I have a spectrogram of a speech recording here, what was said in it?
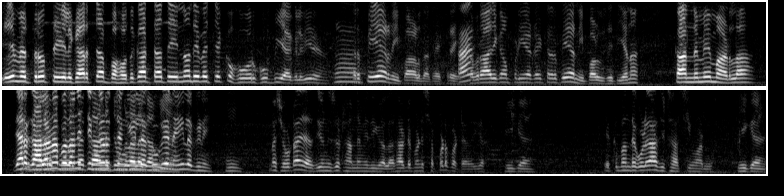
ਇਹ ਮਿੱਤਰੋ ਤੇਲ ਖਰਚਾ ਬਹੁਤ ਘੱਟ ਆ ਤੇ ਇਹਨਾਂ ਦੇ ਵਿੱਚ ਇੱਕ ਹੋਰ ਖੂਬੀ ਆ ਅਗਲਵੀਰ ਰਿਪੇਅਰ ਨਹੀਂ ਪਾਲਦਾ ਟਰੈਕਟਰ ਇਹ। ਸਵਰਾਜ ਕੰਪਨੀ ਦਾ ਟਰੈਕਟਰ ਰਿਪੇਅਰ ਨਹੀਂ ਪਾਲੂ ਛੇਤੀ ਹਨਾ? 91 ਮਾਡਲ ਆ। ਯਾਰ ਗੱਲ ਨਾ ਪਤਾ ਨਹੀਂ ਚੰਗਣ ਨੂੰ ਚੰਗੀ ਲੱਗਾ ਲੱਗੂਗੀ ਨਹੀਂ ਲੱਗਣੀ। ਮੈਂ ਛੋਟਾ ਜਿਹਾ ਸੀ 1998 ਦੀ ਗੱਲ ਆ। ਸਾਡੇ ਪਿੰਡ ਛੱਪੜ ਪੱਟਿਆ ਸੀਗਾ। ਠੀਕ ਹੈ। ਇੱਕ ਬੰਦੇ ਕੋਲੇ ਆ ਸੀ 88 ਮਾਡਲ। ਠੀਕ ਹੈ।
